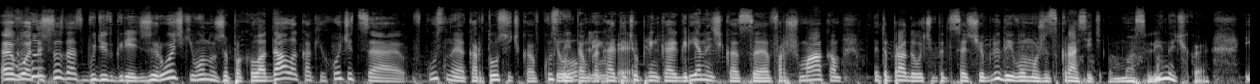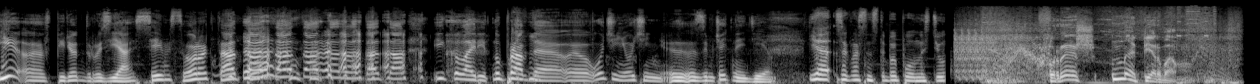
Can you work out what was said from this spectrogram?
Э, Вот, и что нас будет греть? Жирочки, вон уже похолодало, как и хочется. Вкусная картошечка, вкусная там какая-то тепленькая греночка с э, форшмаком. Это, правда, очень потрясающее блюдо. Его может скрасить маслиночка. И э, вперед, друзья. 7.40. Та-та-та-та-та-та-та. И колорит. Ну, правда, э, очень-очень э, замечательная идея. Я согласна с тобой полностью. Фреш на первом.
